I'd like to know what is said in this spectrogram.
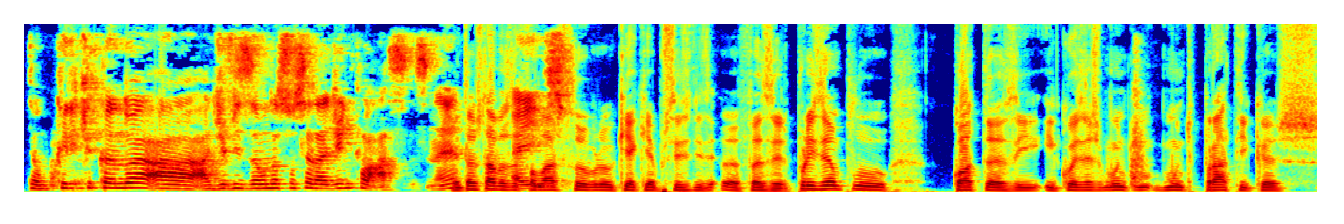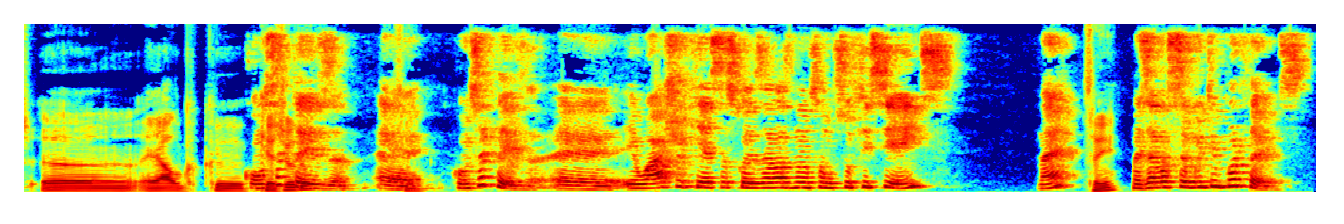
Então, criticando a, a, divisão da sociedade em classes, né? Então, estavas a é falar isso. sobre o que é que é preciso eh, fazer. Por exemplo, cotas e, e coisas muito, muito práticas uh, é algo que, com que certeza, É, com certeza. É, eu acho que essas coisas elas não são suficientes, né? Sim. Mas elas são muito importantes.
